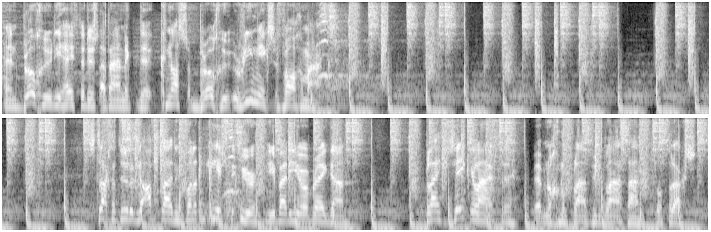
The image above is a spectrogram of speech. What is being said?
En Brogu die heeft er dus uiteindelijk de Knas Brogu remix van gemaakt. Straks natuurlijk de afsluiting van het eerste uur hier bij de Euro Breakdown. Blijf zeker luisteren. We hebben nog genoeg plaatsen voor jullie klaarstaan. Tot straks.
